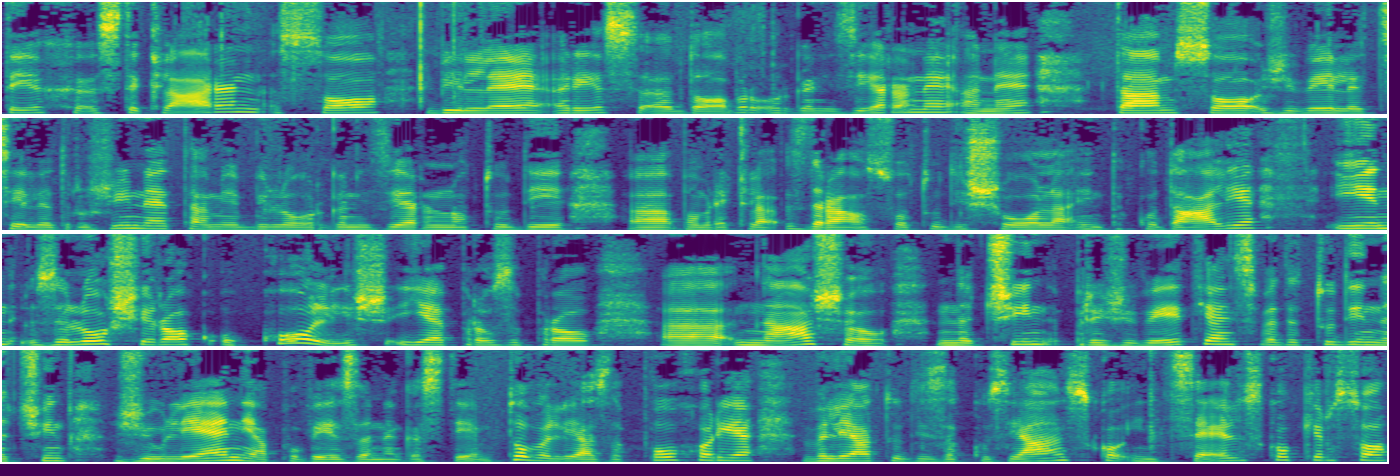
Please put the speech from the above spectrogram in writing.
teh steklaren so bile res eh, dobro organizirane, a ne, Tam so živele cele družine, tam je bilo organizirano tudi, eh, bom rekla, zdravstvo, tudi šola in tako dalje. In zelo širok okoliš je pravzaprav eh, našel način preživetja in seveda tudi način življenja povezanega s tem. To velja za pohorje, velja tudi za kozjansko in celsko, kjer so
